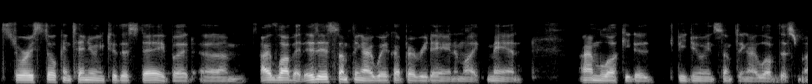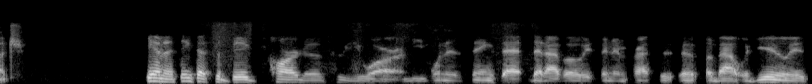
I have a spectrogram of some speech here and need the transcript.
story's still continuing to this day, but um, I love it. It is something I wake up every day and I'm like, man, I'm lucky to be doing something I love this much. Yeah, and I think that's a big part of who you are. I mean, one of the things that that I've always been impressed about with you is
